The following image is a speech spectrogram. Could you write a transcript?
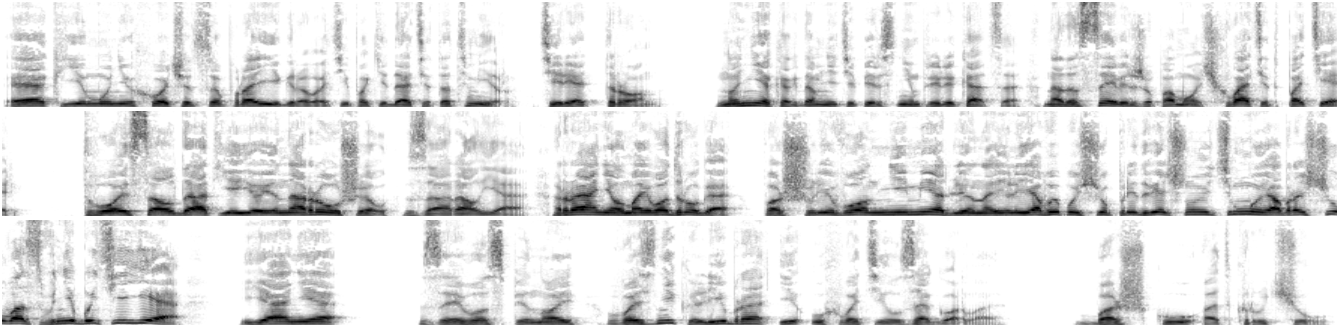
Эк, ему не хочется проигрывать и покидать этот мир, терять трон. Но некогда мне теперь с ним пререкаться. Надо Сэвиджу помочь, хватит потерь. «Твой солдат ее и нарушил!» – заорал я. «Ранил моего друга! Пошли вон немедленно, или я выпущу предвечную тьму и обращу вас в небытие! Я не...» За его спиной возник Либра и ухватил за горло. «Башку откручу!»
